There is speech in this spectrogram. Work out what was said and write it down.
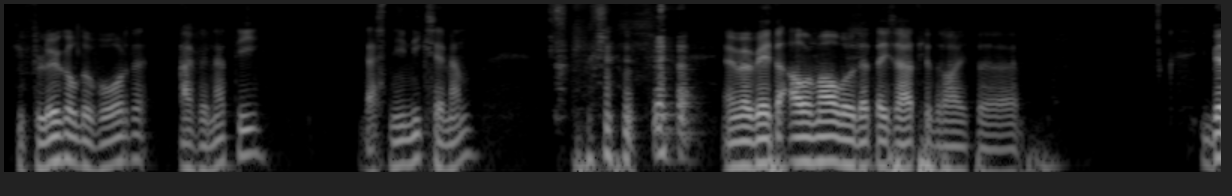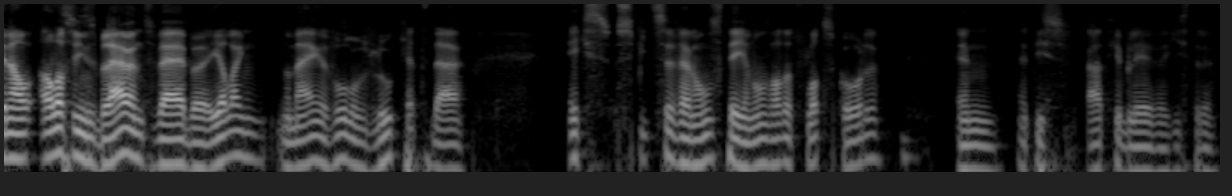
gevleugelde woorden, Avenetti, dat is niet niks, hè, man. en we weten allemaal hoe dat is uitgedraaid. eh. Ik ben al alleszins blij, want wij hebben heel lang, naar mijn gevoel, een vloek gehad dat ex-spitsen van ons tegen ons altijd vlot scoorden. En het is uitgebleven gisteren.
